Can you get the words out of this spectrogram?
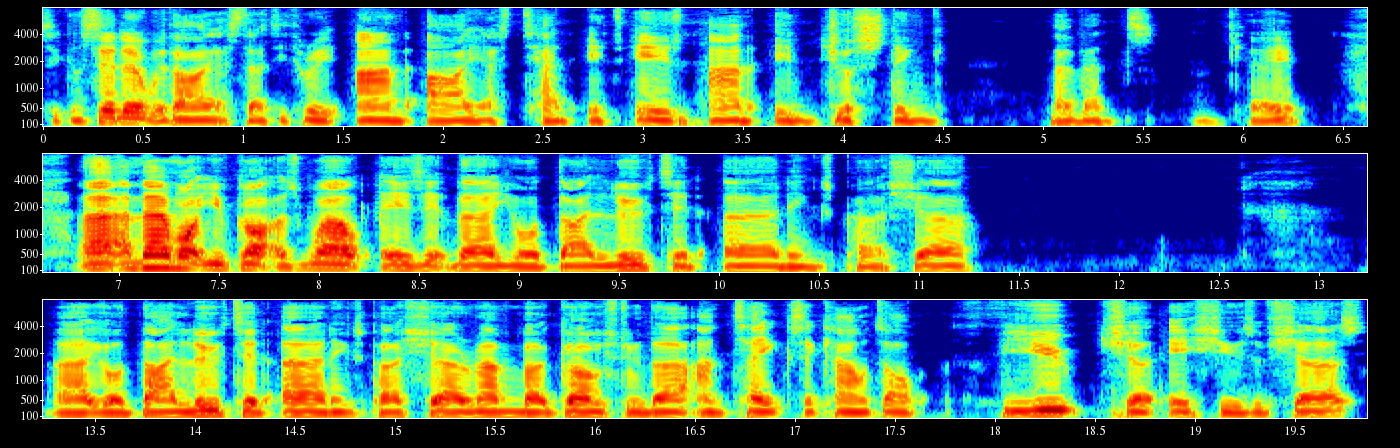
to consider with IAS 33 and IAS 10. It is an adjusting event. Okay, uh, and then what you've got as well is it there your diluted earnings per share. Uh, your diluted earnings per share, remember, goes through there and takes account of future issues of shares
